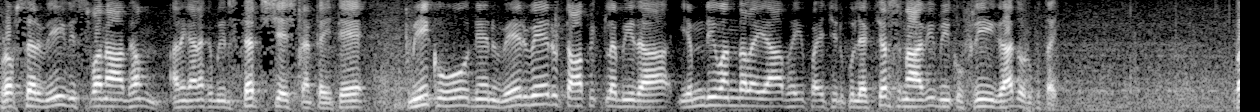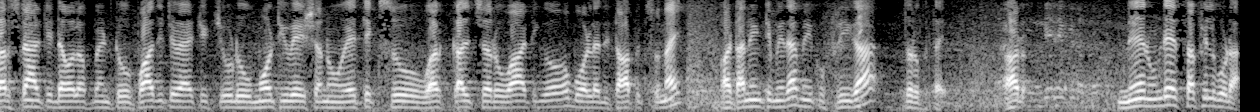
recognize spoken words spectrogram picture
ప్రొఫెసర్ వి విశ్వనాథం అని గనక మీరు సెర్చ్ చేసినట్టయితే మీకు నేను వేర్వేరు టాపిక్ల మీద ఎనిమిది వందల యాభై పైచిలుకు లెక్చర్స్ నావి మీకు ఫ్రీగా దొరుకుతాయి. Personality development positive attitude motivation ethics work culture వాటిగో బోల్డని టాపిక్స్ ఉన్నాయి. వాటన్నింటి మీద మీకు ఫ్రీగా దొరుకుతాయి. నేనుండే సఫిల్ కూడా.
